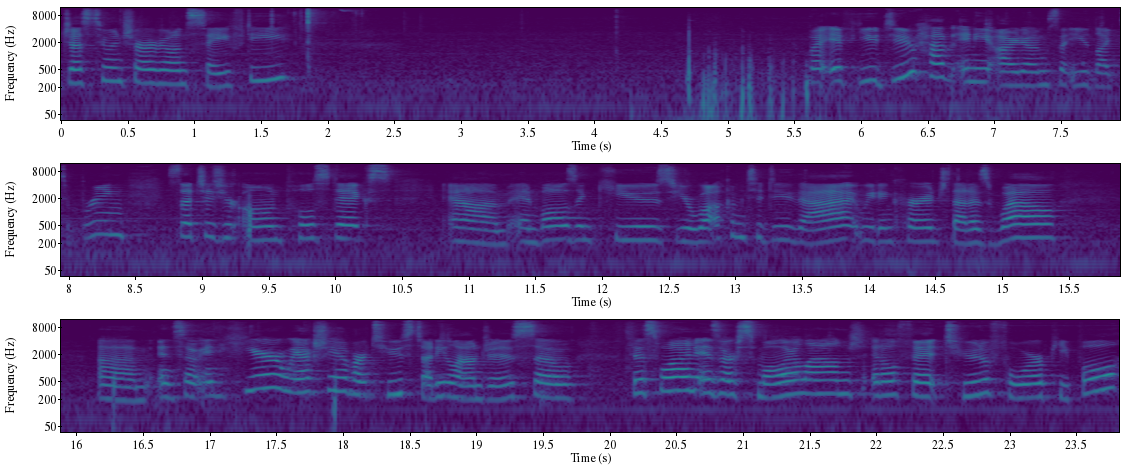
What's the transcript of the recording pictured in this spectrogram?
just to ensure everyone's safety. But if you do have any items that you'd like to bring, such as your own pool sticks um, and balls and cues, you're welcome to do that. We'd encourage that as well. Um, and so in here, we actually have our two study lounges. So This one is our smaller lounge. It'll fit two to four people.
